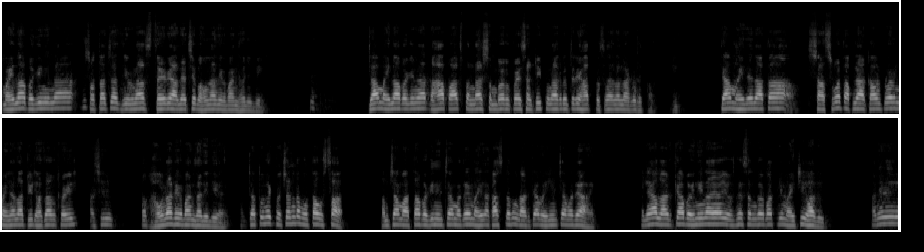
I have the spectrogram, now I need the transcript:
महिला भगिनींना स्वतःच्या जीवनात स्थैर्य आल्याची भावना निर्माण झालेली आहे. ज्या महिला भगिनींना दहा पाच पन्नास शंभर रुपयासाठी कुणाकडे तरी हात पसरायला लागत होता. त्या महिलेला आता शाश्वत आपल्या अकाउंटवर महिन्याला दीड हजार रुपये अशी भावना निर्माण झालेली आहे. त्यातून एक प्रचंड मोठा उत्साह आमच्या माता भगिनींच्या मध्ये महिला खास करून लाडक्या बहिणींच्या मध्ये आहे. आणि या लाडक्या बहिणींना या योजनेसंदर्भातली माहिती व्हावी. आणि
